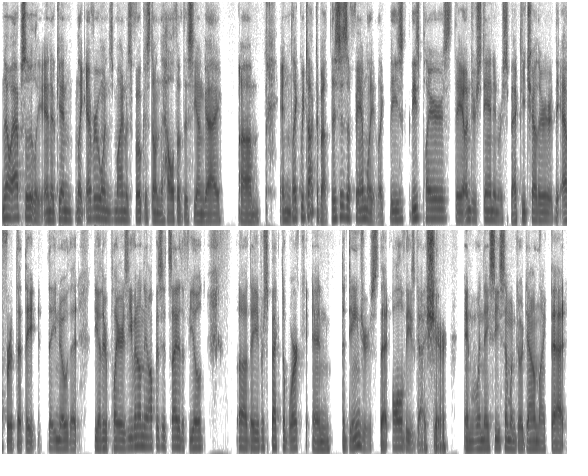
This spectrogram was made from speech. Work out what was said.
no, absolutely. And again, like everyone's mind was focused on the health of this young guy. Um, and like we talked about, this is a family. Like these these players, they understand and respect each other, the effort that they they know that the other players, even on the opposite side of the field, uh, they respect the work and the dangers that all of these guys share. And when they see someone go down like that,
